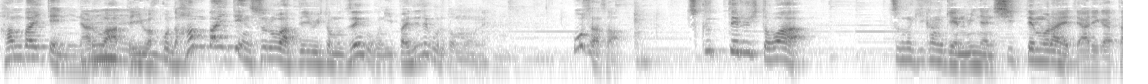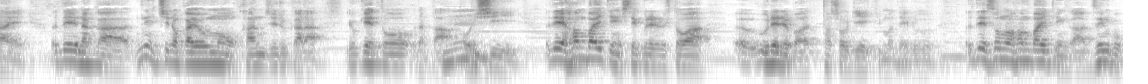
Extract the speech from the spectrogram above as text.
販売店になるわっていう、うん今度販売店するわっていう人も全国にいっぱい出てくると思うね。ほしたらさ作ってる人は紬関係のみんなに知ってもらえてありがたい。でなんかね血の通うもんを感じるから余計となんか美味しい、で販売店してくれる人はう売れれば多少利益も出る。でその販売店が全国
